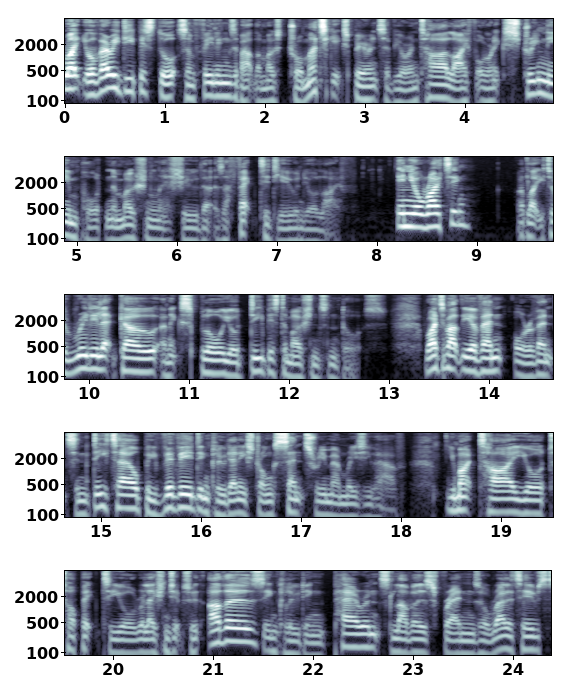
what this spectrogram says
Write your very deepest thoughts and feelings about the most traumatic experience of your entire life or an extremely important emotional issue that has affected you and your life. In your writing, I'd like you to really let go and explore your deepest emotions and thoughts. Write about the event or events in detail, be vivid, include any strong sensory memories you have. You might tie your topic to your relationships with others, including parents, lovers, friends, or relatives,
